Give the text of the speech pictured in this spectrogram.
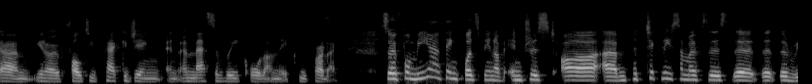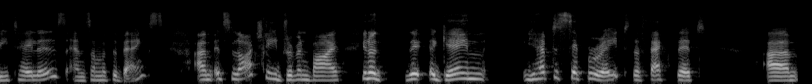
um, you know faulty packaging and a massive recall on their key product. So for me i think what's been of interest are um, particularly some of this, the, the, the retailers and some of the banks. Um, it's largely driven by you know the, again you have to separate the fact that um,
